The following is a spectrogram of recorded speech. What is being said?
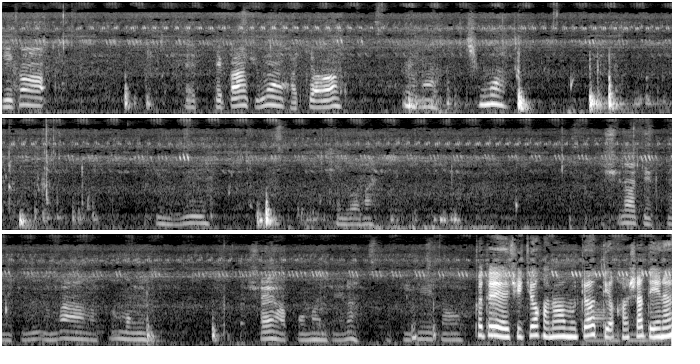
chỉ có để để ba chú mong khỏi chờ. Ừ. chỉ chuyển gió này. Chỉ là chỉ từ chú chúng ta là cứ mong sẽ học của mình thế nào. Chỉ có thể chỉ cho nó một chỗ tiệc họ sát tiền nè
